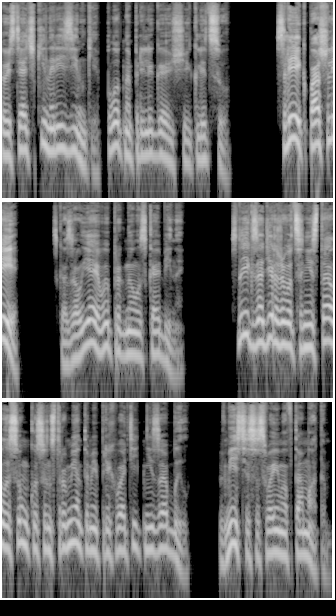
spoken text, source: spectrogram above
То есть очки на резинке, плотно прилегающие к лицу. «Слик, пошли!» — сказал я и выпрыгнул из кабины. Слик задерживаться не стал и сумку с инструментами прихватить не забыл, вместе со своим автоматом.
